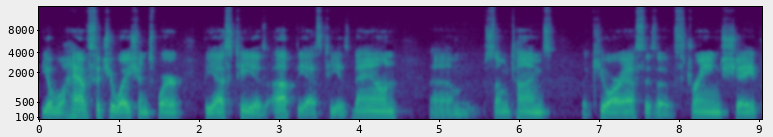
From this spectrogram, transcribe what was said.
you will have situations where the ST is up, the ST is down. Um, sometimes the QRS is a strange shape,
